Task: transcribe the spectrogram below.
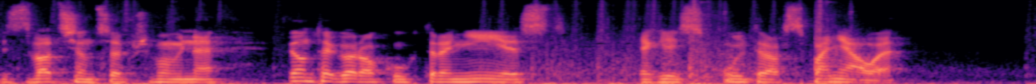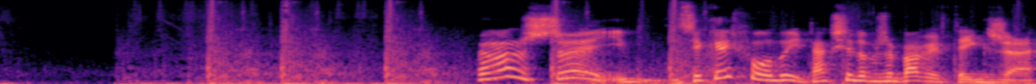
z 2000, przypominę, 5 roku, które nie jest jakieś ultra wspaniałe. Powiem wam szczerze, z jakiegoś powodu i tak się dobrze bawię w tej grze.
